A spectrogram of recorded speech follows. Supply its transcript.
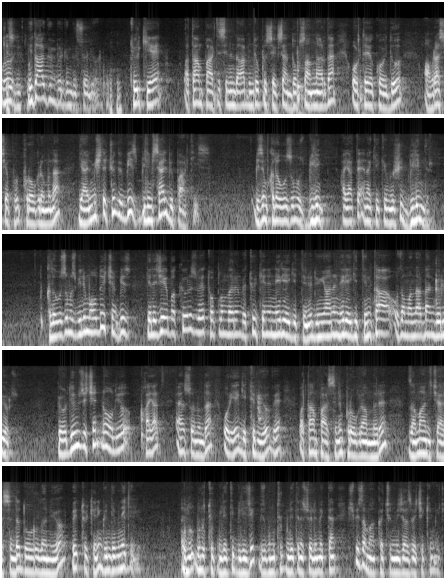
Bunu Kesinlikle. bir daha gümbür gümbür söylüyorum. Türkiye Vatan Partisi'nin daha 1980-90'larda ortaya koyduğu Avrasya pro- programına gelmiştir. Çünkü biz bilimsel bir partiyiz. Bizim kılavuzumuz bilim. Hayatta en hakiki mürşit bilimdir. Kılavuzumuz bilim olduğu için biz geleceğe bakıyoruz ve toplumların ve Türkiye'nin nereye gittiğini, dünyanın nereye gittiğini ta o zamanlardan görüyoruz. Gördüğümüz için ne oluyor? Hayat en sonunda oraya getiriyor ve Vatan Partisi'nin programları zaman içerisinde doğrulanıyor ve Türkiye'nin gündemine geliyor. Bunu, bunu Türk milleti bilecek. Biz bunu Türk milletine söylemekten hiçbir zaman kaçınmayacağız ve çekinmeyeceğiz.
